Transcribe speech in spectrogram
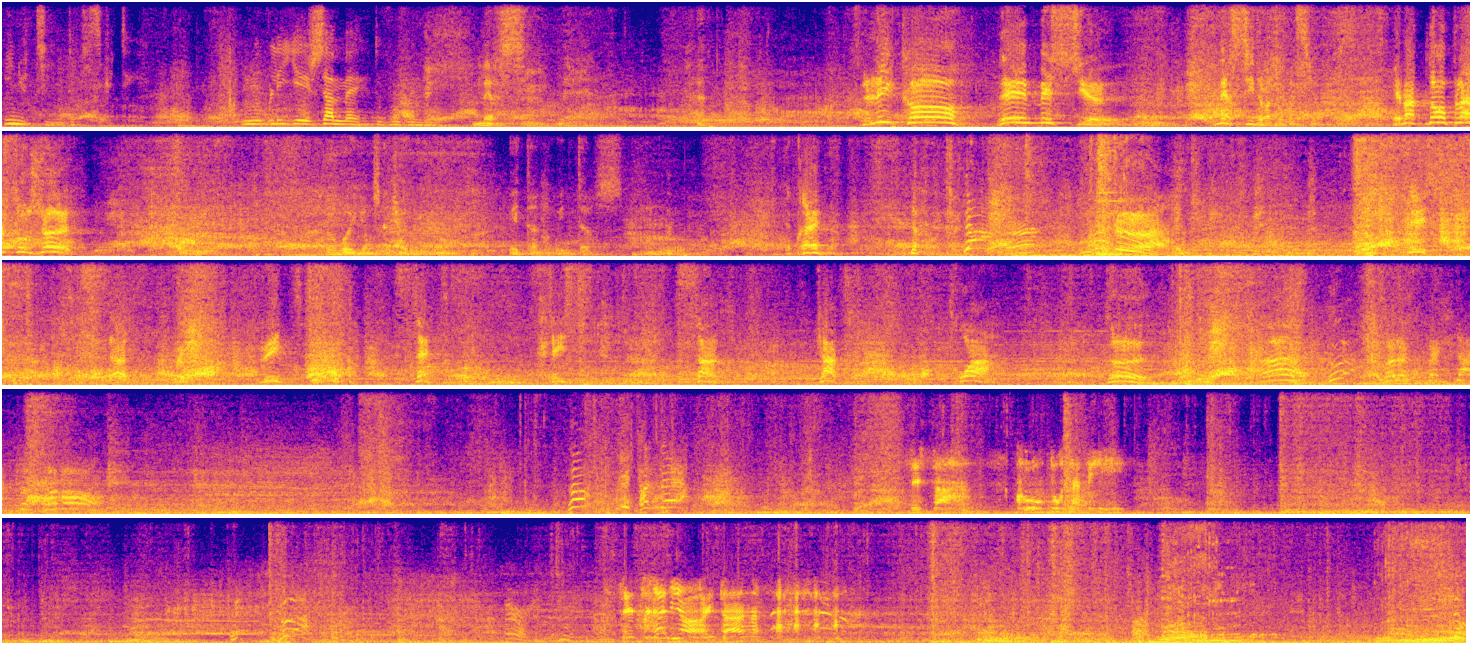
Inutile de discuter. N'oubliez jamais d'où vous venez. Merci, mère. Lican et messieurs, merci de votre patience. Et maintenant, place au jeu Nous voyons ce que tu as de Ethan Winters. T'es prêt? Six, neuf, huit, sept, six, cinq, quatre, trois, deux, un. Que le spectacle commence Ah Putain de merde C'est ça. Cours pour ta vie. C'est très bien, Ethan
